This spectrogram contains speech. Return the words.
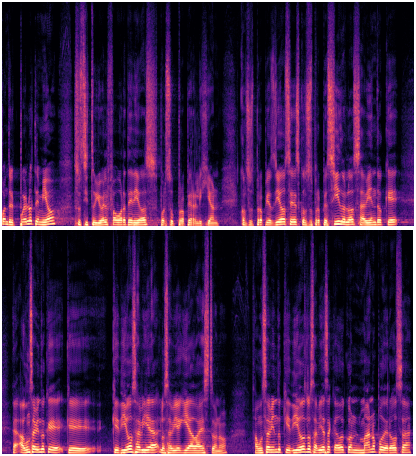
Cuando el pueblo temió, sustituyó el favor de Dios por su propia religión, con sus propios dioses, con sus propios ídolos, sabiendo que, eh, aún sabiendo que, que, Dios los había guiado a esto, ¿no? Aún sabiendo que Dios los había sacado con mano poderosa,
